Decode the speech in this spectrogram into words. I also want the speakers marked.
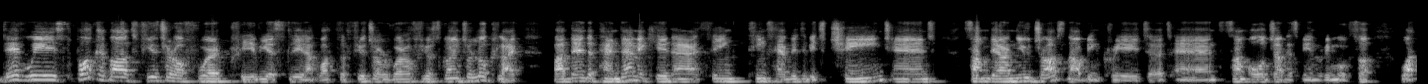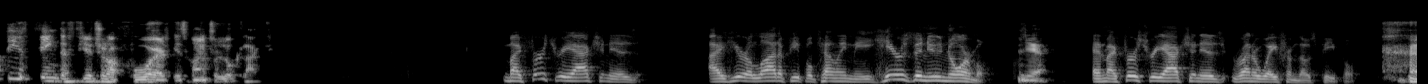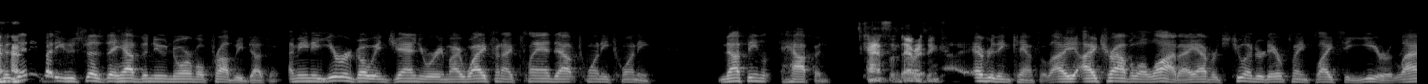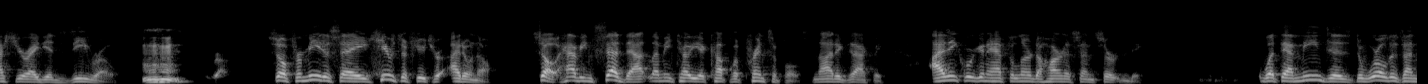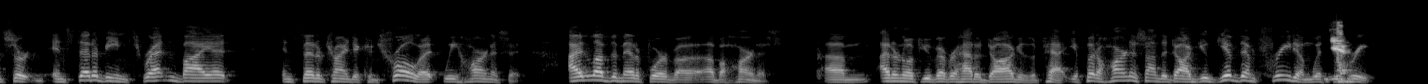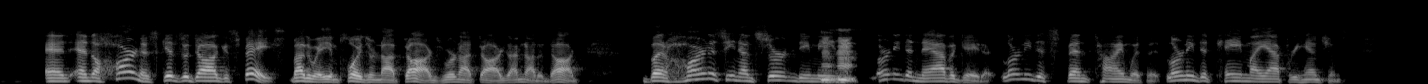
Speaker 1: Dave, we spoke about future of work previously, and what the future of work is going to look like. But then the pandemic hit, and I think things have a little bit changed, and some there are new jobs now being created, and some old job has been removed. So, what do you think the future of work is going to look like?
Speaker 2: My first reaction is, I hear a lot of people telling me, "Here's the new normal."
Speaker 1: Yeah.
Speaker 2: And my first reaction is, run away from those people because anybody who says they have the new normal probably doesn't. I mean, a year ago in January, my wife and I planned out 2020. Nothing happened.
Speaker 1: Canceled everything.
Speaker 2: Everything canceled. I, I travel a lot. I average 200 airplane flights a year. Last year, I did 0
Speaker 1: Mhm.
Speaker 2: Zero. So for me to say, here's the future, I don't know. So having said that, let me tell you a couple of principles. Not exactly. I think we're going to have to learn to harness uncertainty what that means is the world is uncertain. Instead of being threatened by it, instead of trying to control it, we harness it. I love the metaphor of a, of a harness. Um, I don't know if you've ever had a dog as a pet. You put a harness on the dog, you give them freedom with
Speaker 1: Yeah.
Speaker 2: the breed. And and the harness gives the dog a space. By the way, employees are not dogs. We're not dogs. I'm not a dog. But harnessing uncertainty means
Speaker 1: Mhm.
Speaker 2: learning to navigate it, learning to spend time with it, learning to tame my apprehensions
